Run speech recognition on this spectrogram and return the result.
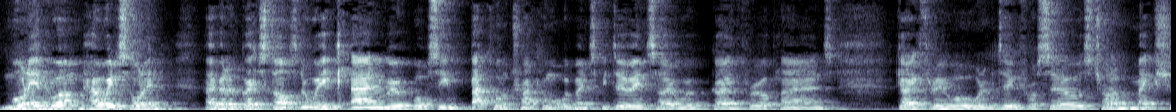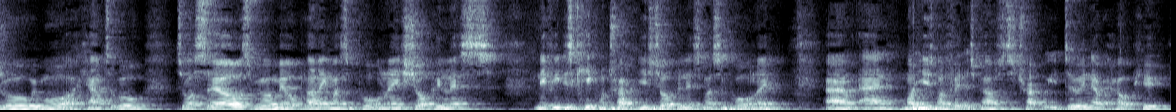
Morning everyone, how are we this morning? Hope had a great start to the week and we're obviously back on track on what we're meant to be doing. So we're going through our plans, going through what we're doing for ourselves, trying to make sure we're more accountable to ourselves with our meal planning, most importantly, shopping lists. And if you just keep on track of your shopping list, most importantly, um, and might use my MyFitnessPal just to track what you're doing, that will help you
